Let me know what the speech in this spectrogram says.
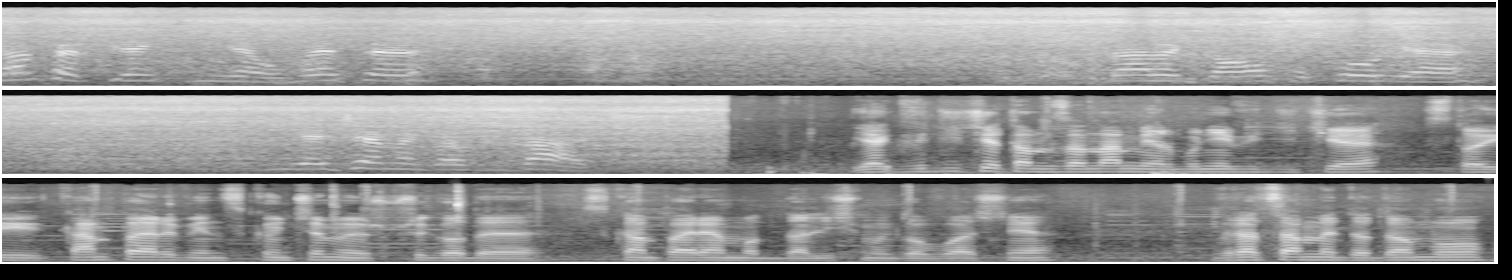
Kamper pięknie umyty. Darek go opukuje jedziemy go zdać. Jak widzicie tam za nami albo nie widzicie, stoi kamper, więc kończymy już przygodę z kamperem, oddaliśmy go właśnie. Wracamy do domu.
